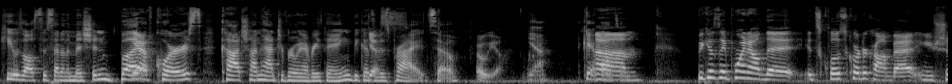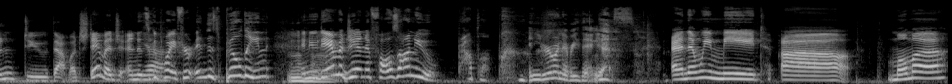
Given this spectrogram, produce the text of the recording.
he was also set on the mission. But Yeah. of course, Kacchan had to ruin everything because Yes. of his pride. So Oh yeah. yeah, I can't fault him. Um, because they point out that it's close quarter combat, you shouldn't do that much damage, and it's a good point. If you're in this building and you damage it and it falls on you, problem. and you ruin everything. Yes. And then we meet uh, Moma.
